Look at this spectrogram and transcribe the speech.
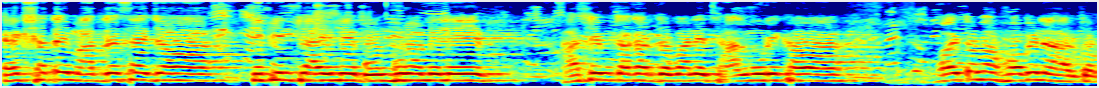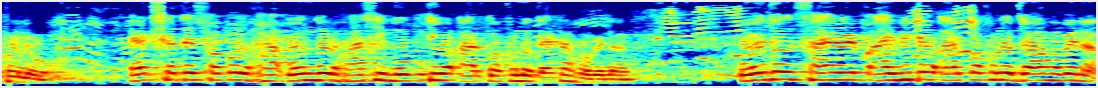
একসাথে মাদ্রাসায় যাওয়া, টিফিন টাইমে বন্ধুরা মিলে হাসিম কাকার দোকানে ঝালমুড়ি খাওয়া হয়তো বা হবে না আর কখনো। একসাথে সকল বন্ধুর হাসি, মুক্তিও আর কখনো দেখা হবে না। ওইদুল সাহেবের প্রাইভেটেও আর কখনো যাওয়া হবে না।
